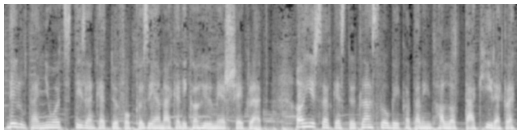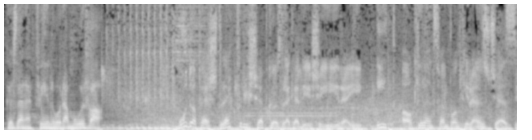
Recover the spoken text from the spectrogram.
délután 8-12 fok közé emelkedik a hőmérséklet. A hírszerkesztőt László B. Katalint hallották hírek legközelebb fél óra múlva. Budapest legfrissebb közlekedési hírei, itt a 90.9 jazz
